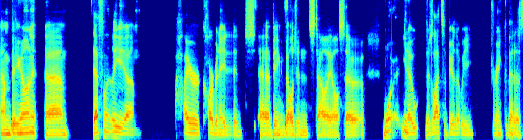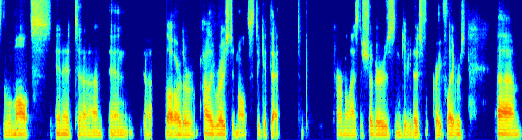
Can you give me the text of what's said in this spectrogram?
I'm big on it. Um, definitely um, higher carbonated, uh, being a Belgian style ale. So more, you know, there's lots of beer that we drink that has the malts in it, um, and uh, or the highly roasted malts to get that to caramelize the sugars and give you those great flavors. Um,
